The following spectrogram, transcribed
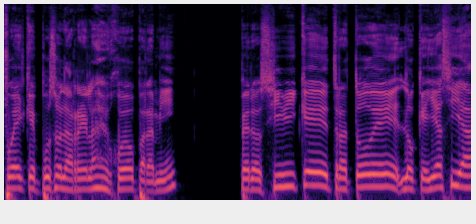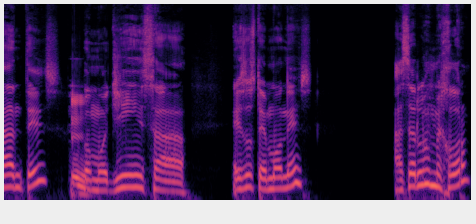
fue el que puso las reglas del juego para mí. Pero sí vi que trató de lo que ya hacía antes, mm. como jeans a esos temones, hacerlos mejor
